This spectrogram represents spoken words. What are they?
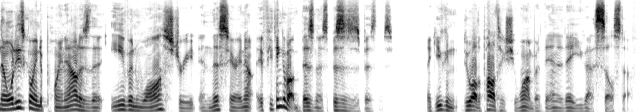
Now, what he's going to point out is that even Wall Street in this area, now, if you think about business, business is business. Like you can do all the politics you want, but at the end of the day, you got to sell stuff.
